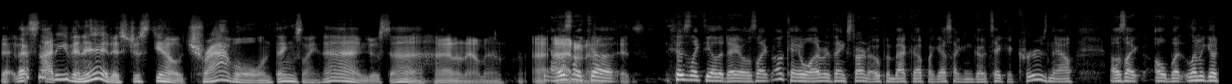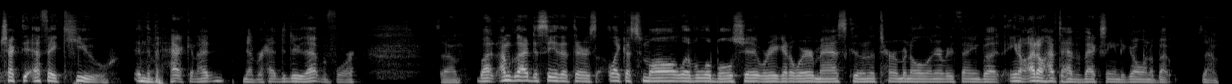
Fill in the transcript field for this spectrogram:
That- that's not even it. It's just you know travel and things like that, and just uh, I don't know, man. I, Yeah, I was I like, know. uh, It's- like the other day, I was like, okay, well, everything's starting to open back up. I guess I can go take a cruise now. I was like, oh, but let me go check the FAQ in the back, and I never had to do that before. So, but I'm glad to see that there's like a small level of bullshit where you got to wear masks in the terminal and everything. But you know, I don't have to have a vaccine to go on a boat. So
